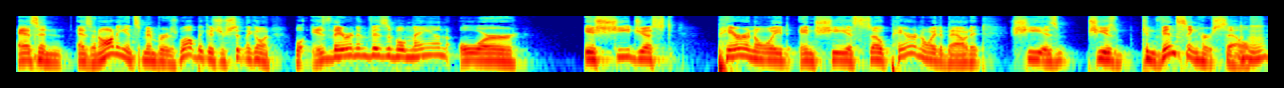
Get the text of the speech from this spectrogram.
as an as an audience member as well because you're sitting there going well is there an invisible man or is she just paranoid and she is so paranoid about it she is she is convincing herself mm-hmm.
